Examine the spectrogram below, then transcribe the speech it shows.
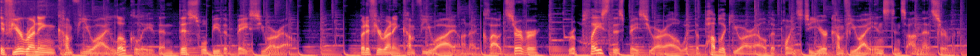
If you're running Comfy UI locally, then this will be the base URL. But if you're running Comfy UI on a cloud server, replace this base URL with the public URL that points to your Comfy UI instance on that server.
